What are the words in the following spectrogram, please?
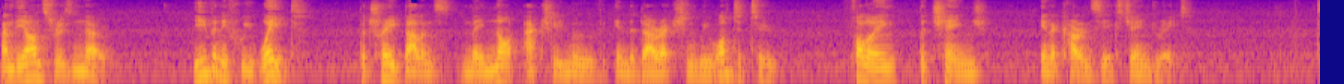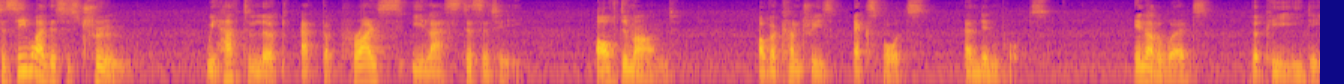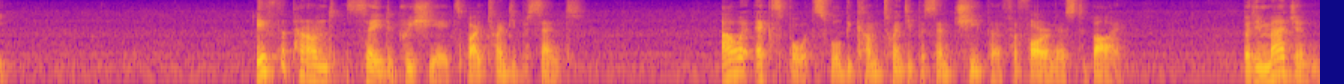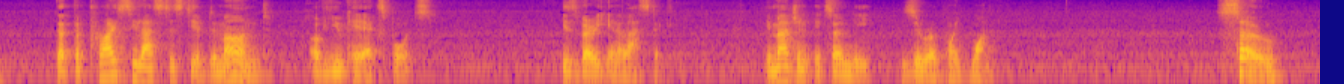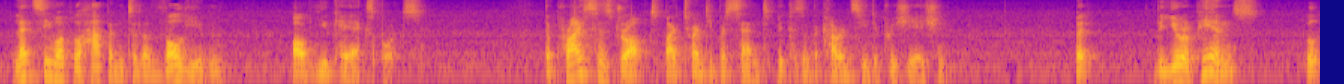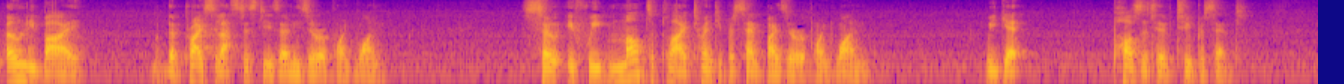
And the answer is no. Even if we wait, the trade balance may not actually move in the direction we want it to, following the change in a currency exchange rate. To see why this is true, we have to look at the price elasticity of demand of a country's exports and imports. In other words, the PED. If the pound, say, depreciates by 20%, our exports will become 20% cheaper for foreigners to buy. But imagine that the price elasticity of demand of UK exports is very inelastic. Imagine it's only 0.1. So, let's see what will happen to the volume of UK exports. The price has dropped by 20% because of the currency depreciation. But the Europeans will only buy, the price elasticity is only 0.1. So if we multiply 20% by 0.1, we get positive 2%.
